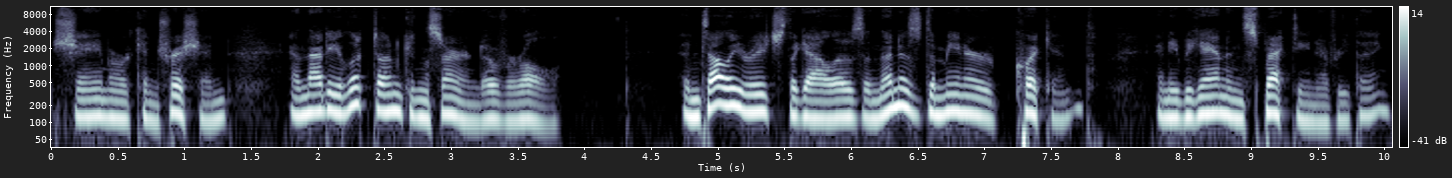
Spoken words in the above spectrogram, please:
shame, or contrition, and that he looked unconcerned overall. Until he reached the gallows, and then his demeanor quickened, and he began inspecting everything.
